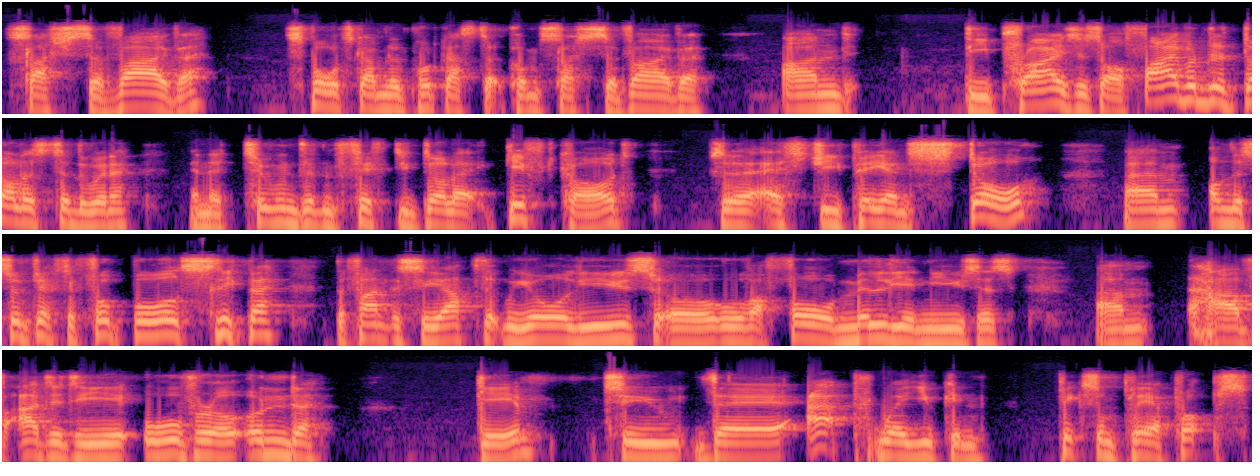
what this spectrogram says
slash survivor, sportsgamblingpodcast.com slash survivor, and the prizes are $500 to the winner and a $250 gift card to SGP and store. Um, on the subject of football, Sleeper, the fantasy app that we all use, or over 4 million users, um, have added a over or under game to their app where you can pick some player props,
